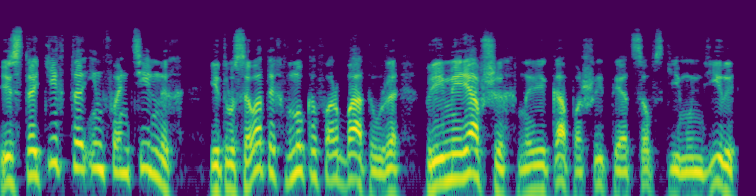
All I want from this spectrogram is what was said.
Из таких-то инфантильных и трусоватых внуков Арбата, уже примерявших на века пошитые отцовские мундиры,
